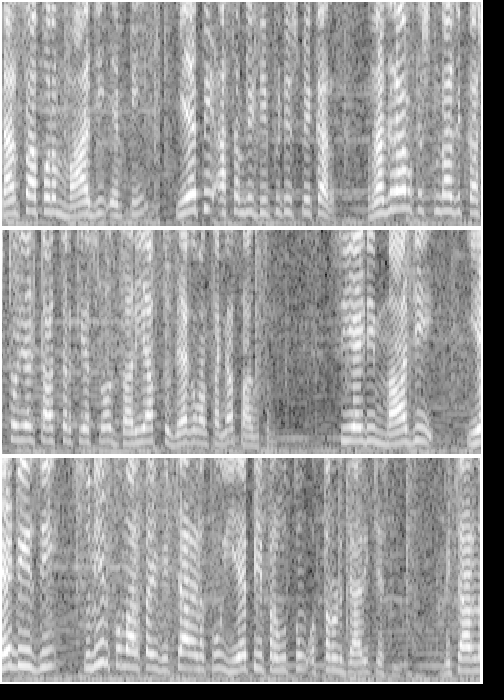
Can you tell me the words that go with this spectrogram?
నర్సాపురం మాజీ MP AP assembly deputy speaker Raghuramakrishnaraju custodial torture కేసులో దర్యాప్తు వేగవంతంగా సాగుతుంది. సిఐడి మాజీ ఏడీజీ సునీల్ కుమార్పై విచారణకు ఏపీ ప్రభుత్వం ఉత్తర్వులు జారీ చేసింది. విచారణ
